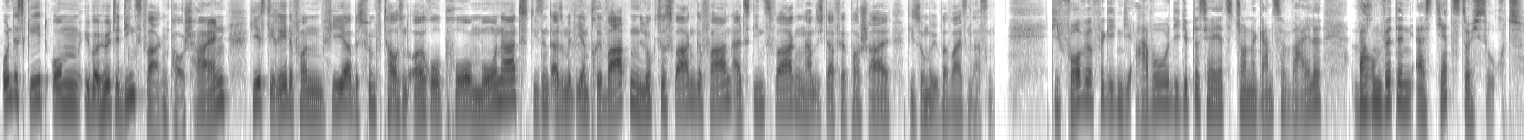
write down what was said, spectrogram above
Und es geht um überhöhte Dienstwagenpauschalen. Hier ist die Rede von 4.000 bis 5.000 Euro pro Monat. Die sind also mit ihrem privaten Luxuswagen gefahren als Dienstwagen und haben sich dafür pauschal die Summe überweisen lassen. Die Vorwürfe gegen die AWO, die gibt es ja jetzt schon eine ganze Weile. Warum wird denn erst jetzt durchsucht?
